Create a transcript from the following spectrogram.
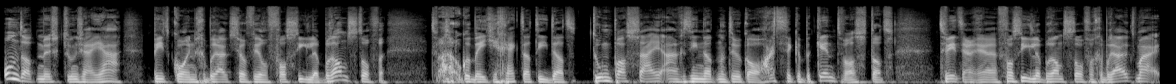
omdat Musk toen zei: ja, Bitcoin gebruikt zoveel fossiele brandstoffen. Het was ook een beetje gek dat hij dat toen pas zei, aangezien dat natuurlijk al hartstikke bekend was dat Twitter eh, fossiele brandstoffen gebruikt. Maar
